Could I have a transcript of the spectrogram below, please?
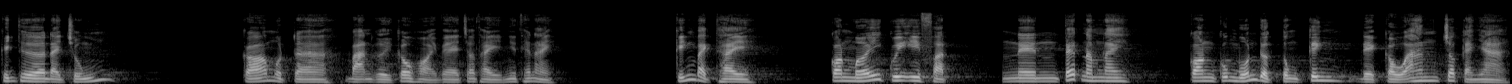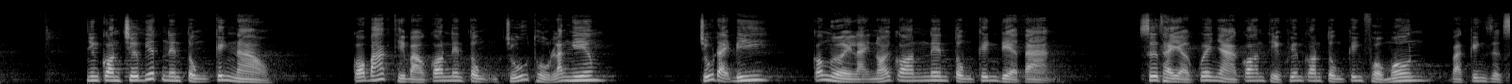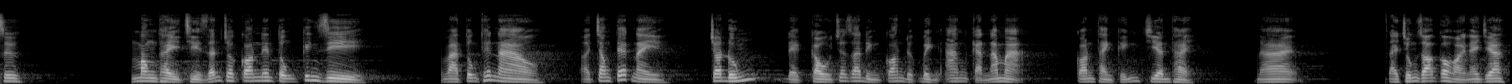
Kính thưa đại chúng, có một à, bạn gửi câu hỏi về cho Thầy như thế này. Kính bạch Thầy, con mới quy y Phật nên Tết năm nay con cũng muốn được tụng kinh để cầu an cho cả nhà. Nhưng con chưa biết nên tụng kinh nào. Có bác thì bảo con nên tụng chú Thủ Lăng Nghiêm, chú Đại Bi, có người lại nói con nên tụng kinh Địa Tạng. Sư Thầy ở quê nhà con thì khuyên con tụng kinh Phổ Môn và kinh Dược Sư. Mong Thầy chỉ dẫn cho con nên tụng kinh gì và tụng thế nào ở trong Tết này cho đúng để cầu cho gia đình con được bình an cả năm ạ. Con thành kính tri ân Thầy. Đấy. Đại chúng rõ câu hỏi này chưa?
